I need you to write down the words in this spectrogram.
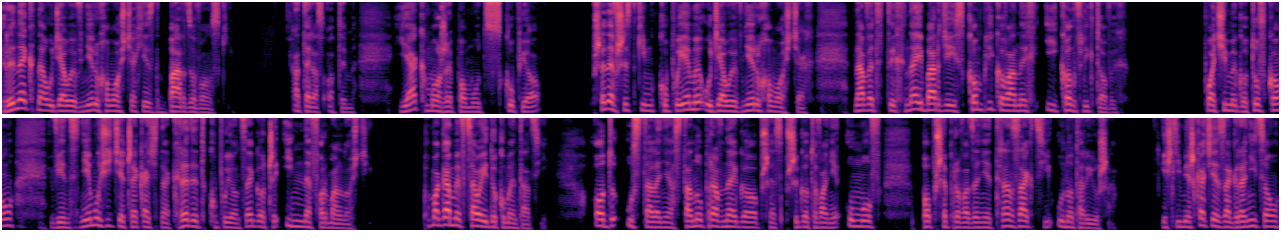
Rynek na udziały w nieruchomościach jest bardzo wąski. A teraz o tym, jak może pomóc Skupio. Przede wszystkim kupujemy udziały w nieruchomościach, nawet tych najbardziej skomplikowanych i konfliktowych. Płacimy gotówką, więc nie musicie czekać na kredyt kupującego czy inne formalności. Pomagamy w całej dokumentacji. Od ustalenia stanu prawnego, przez przygotowanie umów, po przeprowadzenie transakcji u notariusza. Jeśli mieszkacie za granicą,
